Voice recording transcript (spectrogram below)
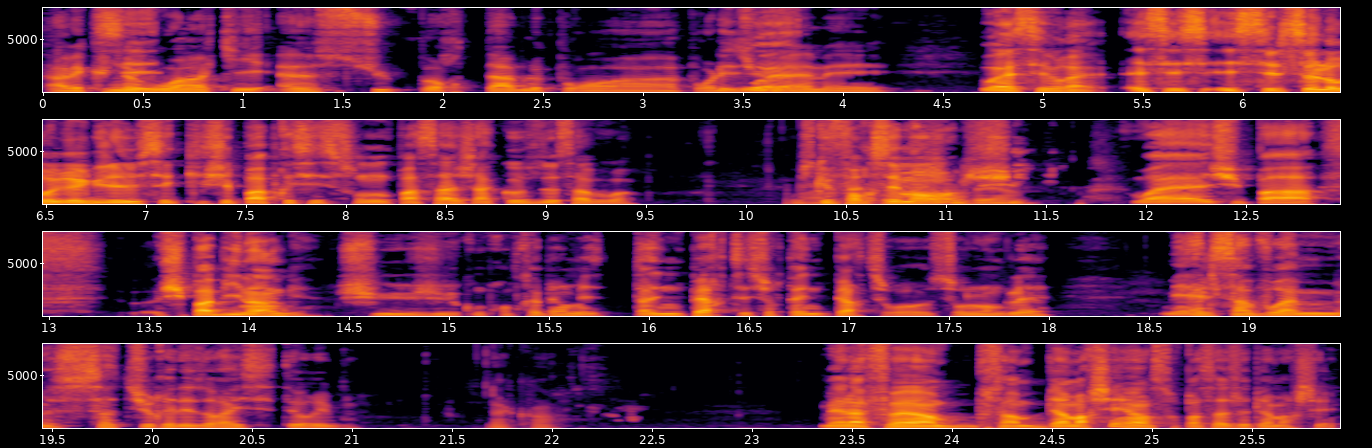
avec une voix qui est insupportable pour euh, pour les ouais. Et... Ouais, c'est vrai. Et c'est le seul regret que j'ai eu, c'est que j'ai pas apprécié son passage à cause de sa voix. Parce que forcément, je suis, ouais, je suis pas, je suis pas bilingue, je, je comprends très bien, mais tu as une perte, c'est sûr que tu as une perte sur, sur l'anglais. Mais elle, sa voix, elle me saturait les oreilles, c'était horrible. D'accord. Mais elle a fait un, ça a bien marché, hein, son passage a bien marché.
